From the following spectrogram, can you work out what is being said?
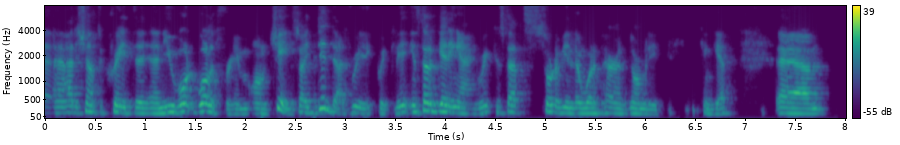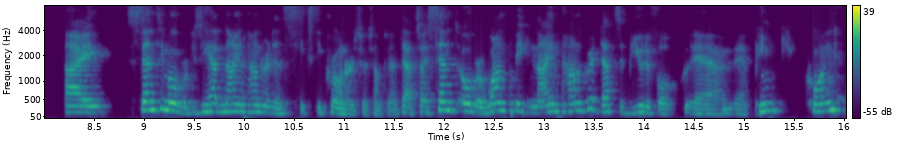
uh, had a chance to create a, a, new wallet for him on Tjing. So I did that really quickly instead of getting angry because that's sort of you know what a parent normally can get. Um, I sent him over because he had 960 kroners or something like that. So I sent over one big 900. That's a beautiful um, pink coin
